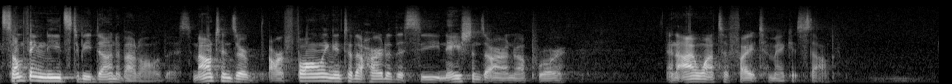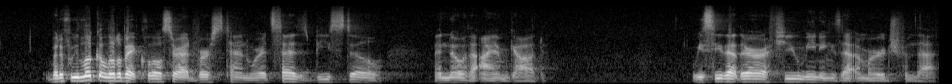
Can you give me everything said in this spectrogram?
Something needs to be done about all of this. Mountains are, are falling into the heart of the sea, nations are in uproar, and I want to fight to make it stop. But if we look a little bit closer at verse 10, where it says, Be still and know that I am God, we see that there are a few meanings that emerge from that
